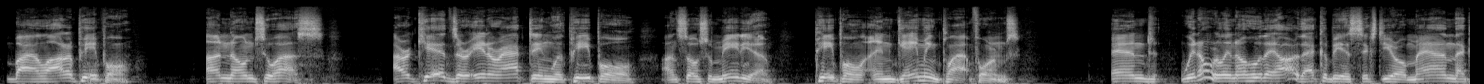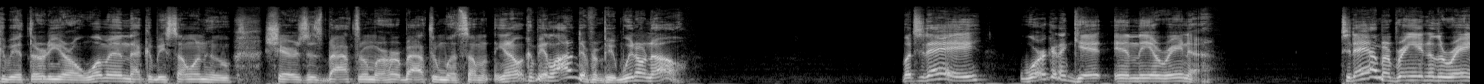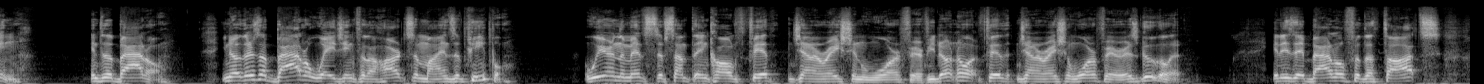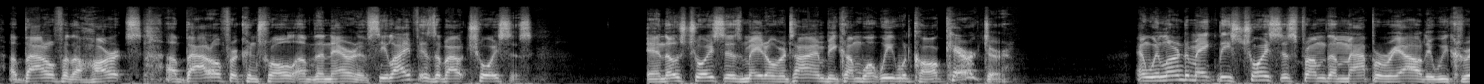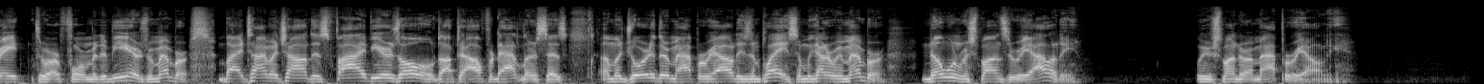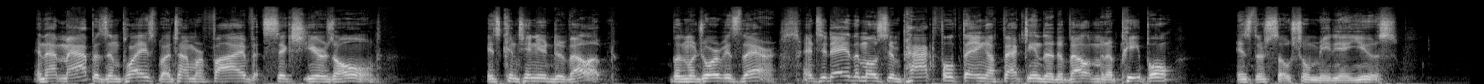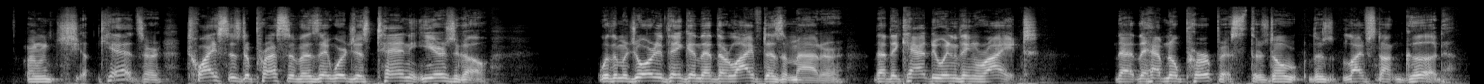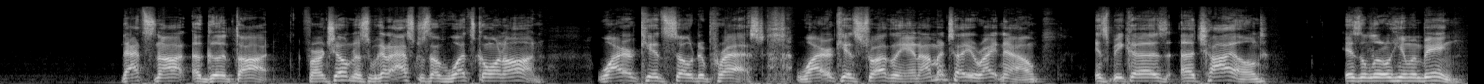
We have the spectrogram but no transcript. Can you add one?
by a lot of people unknown to us. Our kids are interacting with people on social media, people in gaming platforms, and we don't really know who they are. That could be a 60 year old man, that could be a 30 year old woman, that could be someone who shares his bathroom or her bathroom with someone. You know, it could be a lot of different people. We don't know. But today, we're going to get in the arena. Today, I'm going to bring you into the ring, into the battle. You know, there's a battle waging for the hearts and minds of people. We are in the midst of something called fifth generation warfare. If you don't know what fifth generation warfare is, Google it. It is a battle for the thoughts, a battle for the hearts, a battle for control of the narrative. See, life is about choices. And those choices made over time become what we would call character. And we learn to make these choices from the map of reality we create through our formative years. Remember, by the time a child is five years old, Dr. Alfred Adler says a majority of their map of reality is in place. And we got to remember, no one responds to reality. We respond to our map of reality. And that map is in place by the time we're five, six years old. It's continued to develop but the majority of it's there. And today, the most impactful thing affecting the development of people is their social media use. I mean, kids are twice as depressive as they were just 10 years ago, with the majority thinking that their life doesn't matter, that they can't do anything right, that they have no purpose, there's no, there's, life's not good. That's not a good thought for our children. So we got to ask ourselves what's going on? Why are kids so depressed? Why are kids struggling? And I'm going to tell you right now, it's because a child is a little human being.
